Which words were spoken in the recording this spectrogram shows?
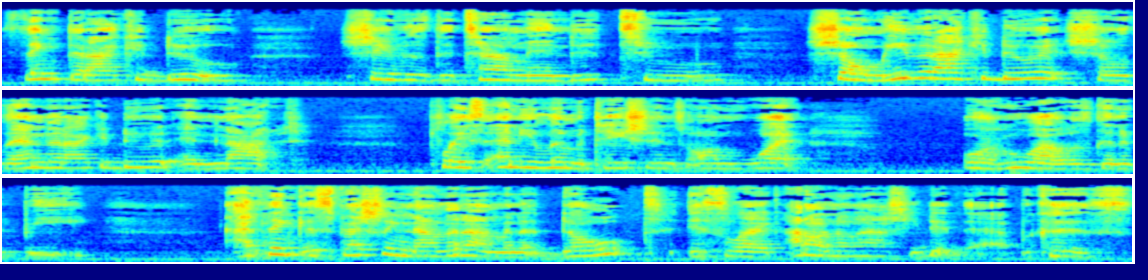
think that I could do. She was determined to show me that I could do it, show them that I could do it, and not place any limitations on what or who I was going to be. I think, especially now that I'm an adult, it's like I don't know how she did that because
